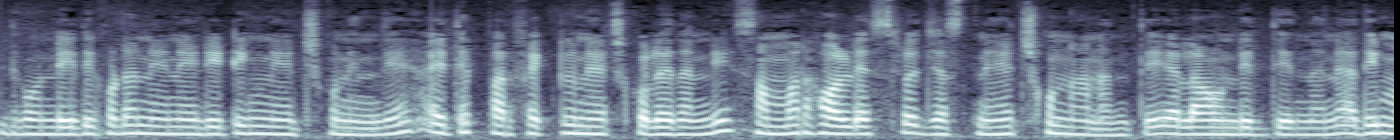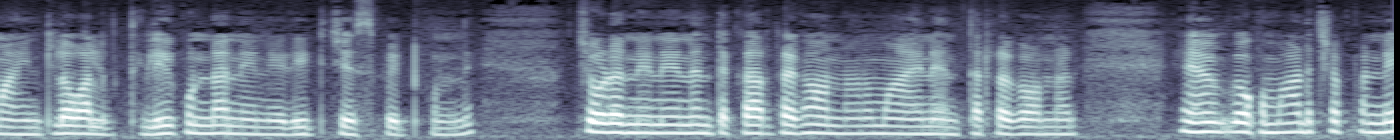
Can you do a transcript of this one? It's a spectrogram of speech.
ఇదిగోండి ఇది కూడా నేను ఎడిటింగ్ నేర్చుకునింది. అయితే పర్ఫెక్ట్గా నేర్చుకోలేదండి. సమ్మర్ హాలిడేస్లో జస్ట్ నేర్చుకున్నాను అంతే. ఎలా ఉండిద్ది ఏందని. అది మా ఇంట్లో వాళ్ళకి తెలియకుండా నేను ఎడిట్ చేసి పెట్టుకుంది. చూడండి నేను ఎంత కర్రగా ఉన్నాను మా ఆయన ఎంత ఎర్రగా ఉన్నాడు. ఒక మాట చెప్పండి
